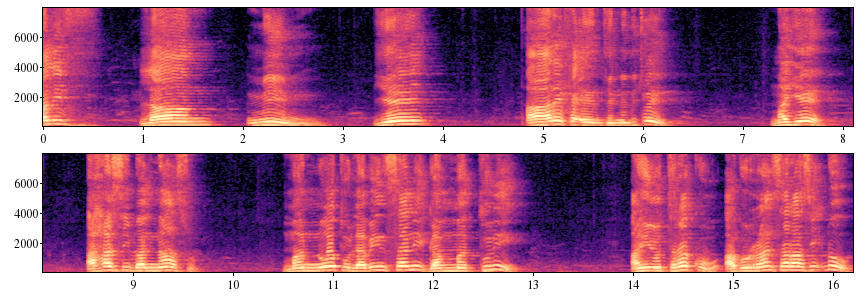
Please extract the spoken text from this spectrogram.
alif laam miim yee xaare ka'eentinni dicoyin mayyee ahasiba annaasu mannootu labinsani gammattuni an yutraku agurraan saraasidhu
